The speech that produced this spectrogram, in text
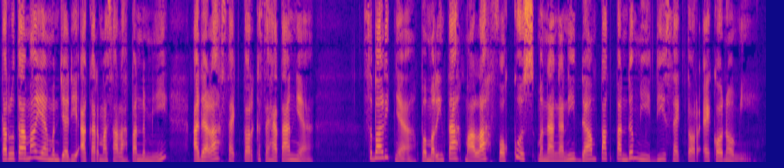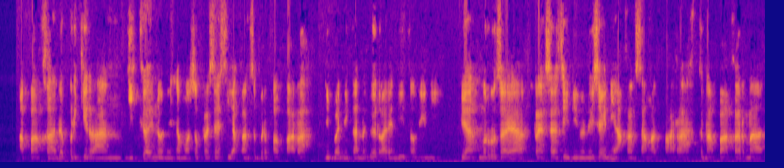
Terutama yang menjadi akar masalah pandemi adalah sektor kesehatannya. Sebaliknya, pemerintah malah fokus menangani dampak pandemi di sektor ekonomi. Apakah ada perkiraan jika Indonesia masuk resesi akan seberapa parah dibandingkan negara lain di tahun ini? Ya, menurut saya resesi di Indonesia ini akan sangat parah. Kenapa? Karena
